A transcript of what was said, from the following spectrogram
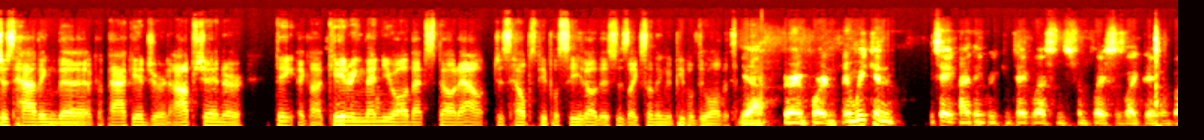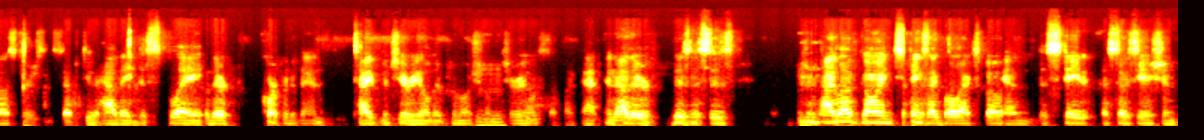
just having the like a package or an option or think like a catering menu, all that spelled out, just helps people see, oh, this is like something that people do all the time. Yeah, very important. And we can take, I think we can take lessons from places like Dave and Buster's and stuff too, how they display their corporate event type material, their promotional mm-hmm. material and stuff like that, and other businesses I love going to things like Bowl Expo and the state association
